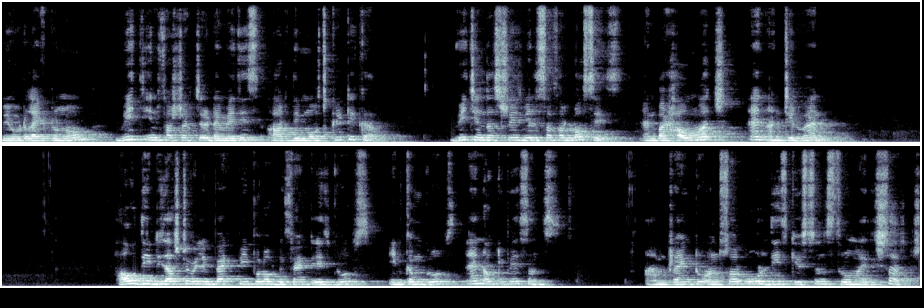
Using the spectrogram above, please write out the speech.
We would like to know which infrastructure damages are the most critical, which industries will suffer losses, and by how much and until when. How the disaster will impact people of different age groups, income groups, and occupations. I am trying to answer all these questions through my research.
